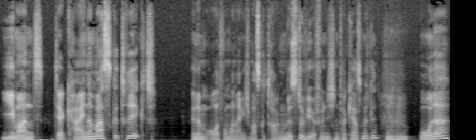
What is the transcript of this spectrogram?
Jemand, der keine Maske trägt, in einem Ort, wo man eigentlich Maske tragen müsste, wie öffentlichen Verkehrsmitteln, Mhm. oder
